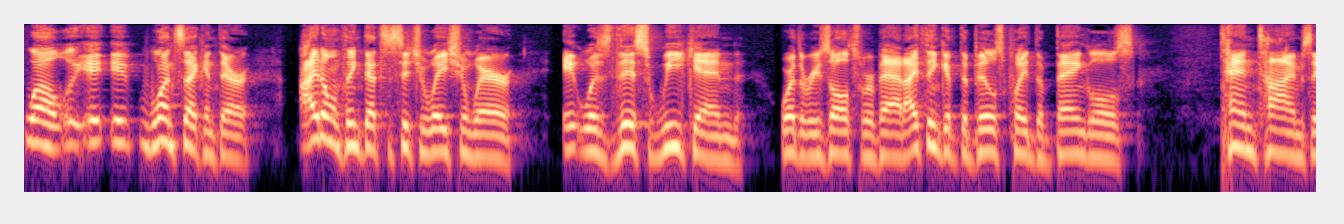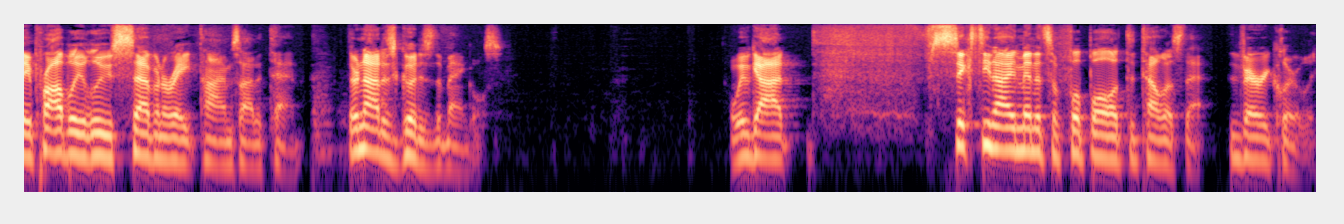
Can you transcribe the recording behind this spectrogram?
Well, it, it, one second there. I don't think that's a situation where it was this weekend where the results were bad. I think if the Bills played the Bengals 10 times, they probably lose seven or eight times out of 10. They're not as good as the Bengals. We've got 69 minutes of football to tell us that very clearly.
